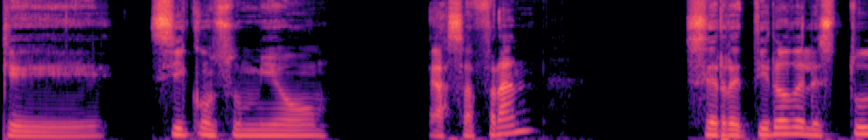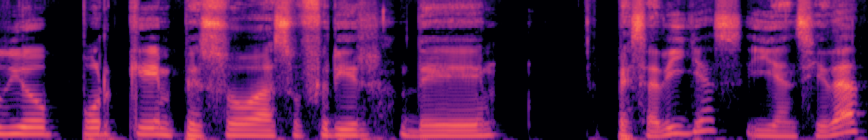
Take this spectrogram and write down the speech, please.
que sí consumió azafrán se retiró del estudio porque empezó a sufrir de pesadillas y ansiedad.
